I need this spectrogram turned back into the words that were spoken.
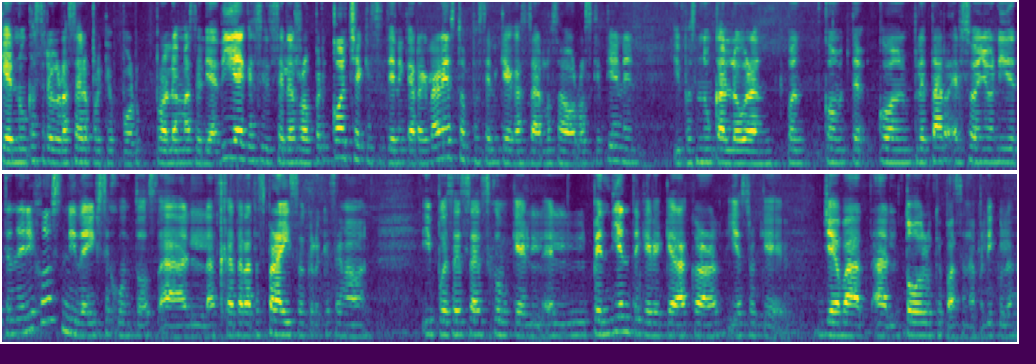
que nunca se logró hacer porque por problemas del día a día, que si se les rompe el coche, que si tienen que arreglar esto, pues tienen que gastar los ahorros que tienen y pues nunca logran con- conte- completar el sueño ni de tener hijos ni de irse juntos a las cataratas paraíso creo que se llamaban. Y pues ese es como que el, el pendiente que le queda a Carl y es lo que lleva a todo lo que pasa en la película.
